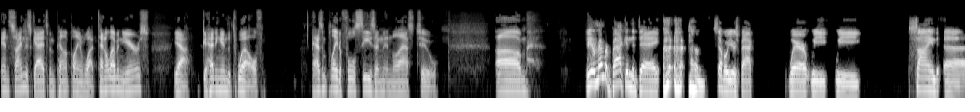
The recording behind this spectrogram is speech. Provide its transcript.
and sign this guy. It's been playing what 10, 11 years. Yeah, heading into 12. Hasn't played a full season in the last two. Um, do you remember back in the day, several years back, where we we signed uh,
